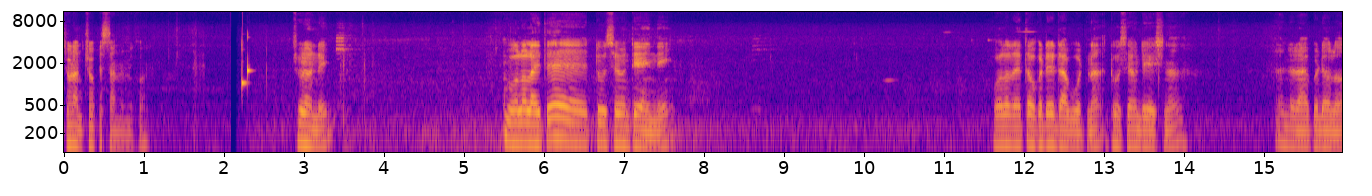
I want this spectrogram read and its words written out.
చూడండి చూపిస్తాను మీకు. చూడండి. ఓలాలో అయితే టూ సెవెంటీ అయింది. ఓలాలో అయితే ఒకటే డ్రాప్ కొట్టిన టూ సెవెంటీ వేసిన. అండ్ ర్యాపిడోలో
